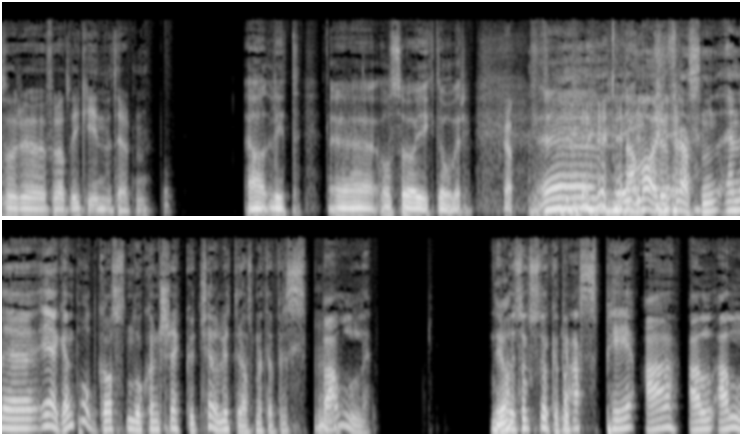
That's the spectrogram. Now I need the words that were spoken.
for, eh, for at vi ikke inviterte den. Ja, litt. Uh, og så gikk det over. Ja. Uh, De har jo forresten en egen podkast som dere kan sjekke ut, kjære lyttere, som heter For spill. ja. Hvis dere søker på SPæLL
